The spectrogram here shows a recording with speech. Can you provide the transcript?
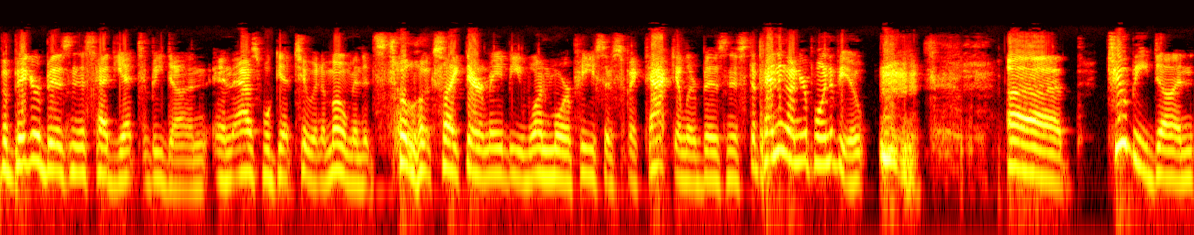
the bigger business had yet to be done, and as we'll get to in a moment, it still looks like there may be one more piece of spectacular business, depending on your point of view. uh, to be done.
